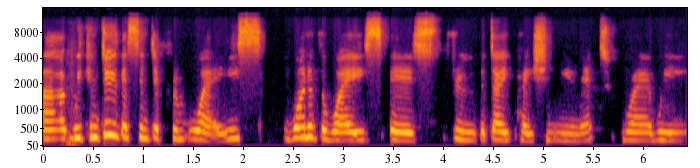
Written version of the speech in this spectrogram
Uh, we can do this in different ways. One of the ways is through the day patient unit, where we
